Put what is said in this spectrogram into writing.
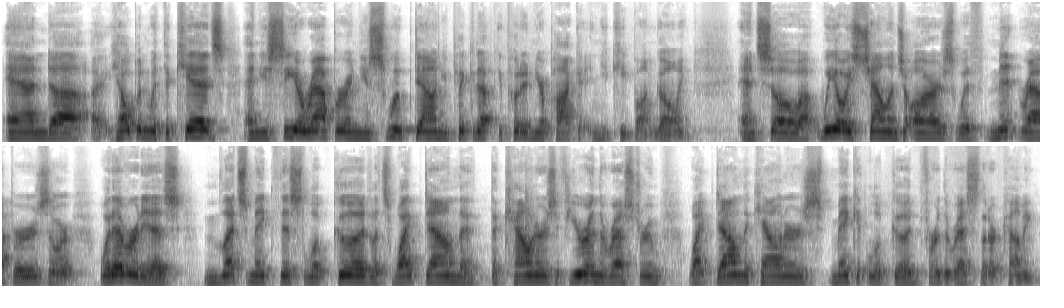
and uh, helping with the kids, and you see a wrapper and you swoop down, you pick it up, you put it in your pocket, and you keep on going. And so uh, we always challenge ours with mint wrappers or whatever it is. Let's make this look good. Let's wipe down the, the counters. If you're in the restroom, wipe down the counters, make it look good for the rest that are coming.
